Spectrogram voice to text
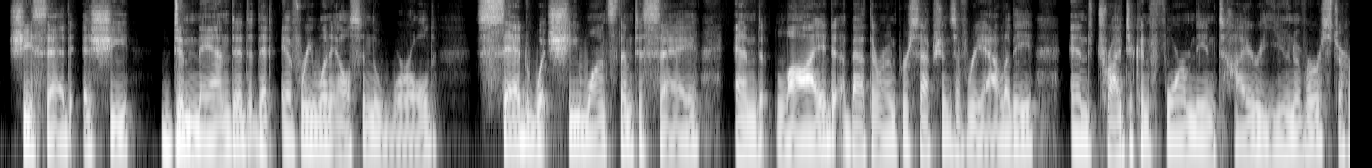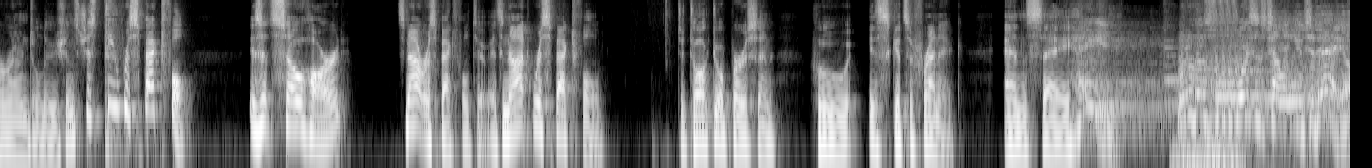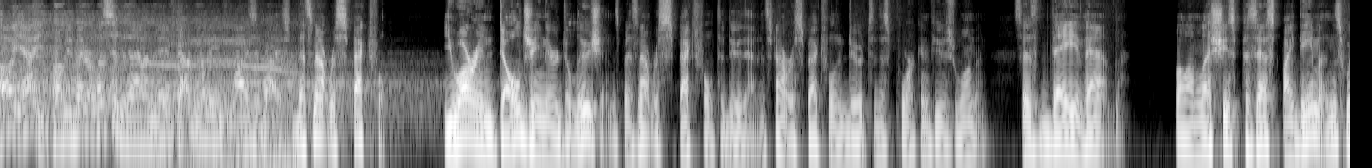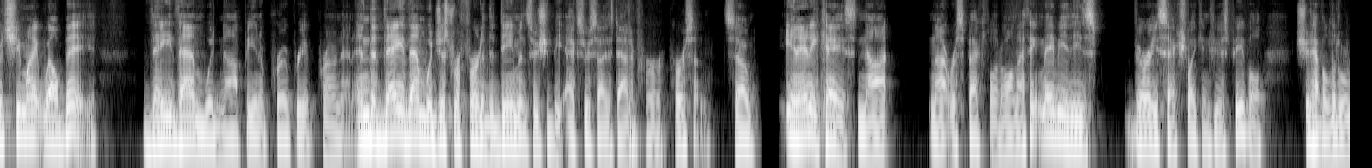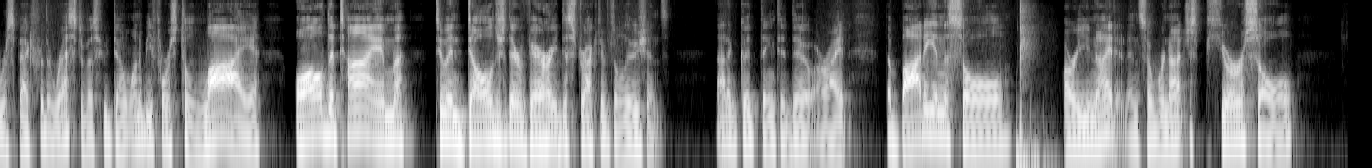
she said, as she demanded that everyone else in the world said what she wants them to say and lied about their own perceptions of reality and tried to conform the entire universe to her own delusions. Just be respectful. Is it so hard? It's not respectful to. It's not respectful to talk to a person who is schizophrenic and say, hey, what are those voices telling you today? Oh, yeah, you probably better listen to them. They've got really wise advice. That's not respectful. You are indulging their delusions, but it's not respectful to do that. It's not respectful to do it to this poor, confused woman. It says they, them. Well, unless she's possessed by demons, which she might well be, they, them would not be an appropriate pronoun. And the they, them would just refer to the demons who should be exorcised out of her person. So, in any case, not, not respectful at all. And I think maybe these very sexually confused people should have a little respect for the rest of us who don't want to be forced to lie all the time to indulge their very destructive delusions. Not a good thing to do, all right? The body and the soul are united. And so we're not just pure soul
